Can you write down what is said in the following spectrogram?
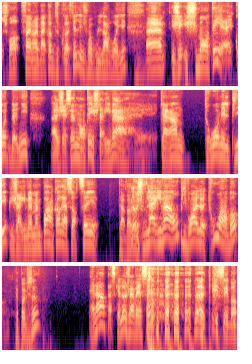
Je vais faire un backup du profil et je vais vous l'envoyer. Euh, je suis monté, euh, écoute, Denis, euh, j'ai essayé de monter, je suis arrivé à euh, 43 000 pieds, puis j'arrivais même pas encore à sortir. Là, je voulais arriver en haut puis voir le trou en bas. T'as pas vu ça? Mais non, parce que là, j'avais ça. OK, c'est bon.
